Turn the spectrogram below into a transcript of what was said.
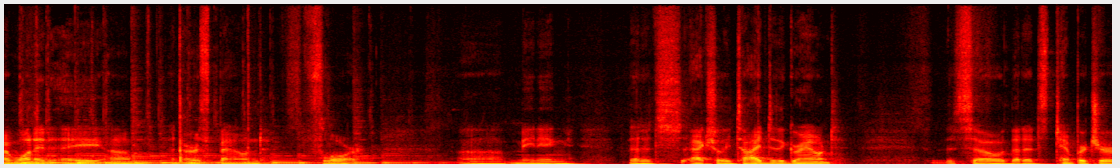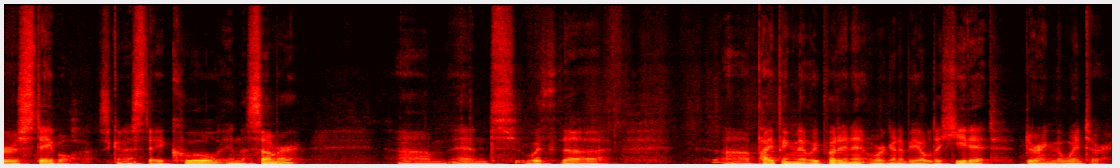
I wanted a um, earthbound floor, uh, meaning that it's actually tied to the ground, so that its temperature is stable. It's going to stay cool in the summer, um, and with the uh, piping that we put in it, we're going to be able to heat it during the winter.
